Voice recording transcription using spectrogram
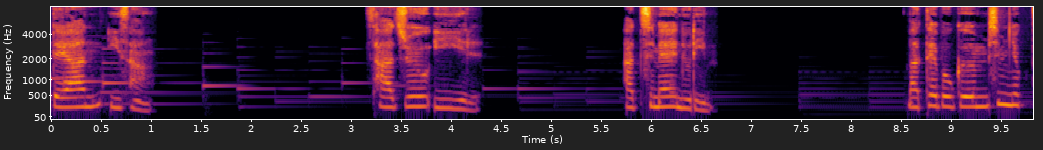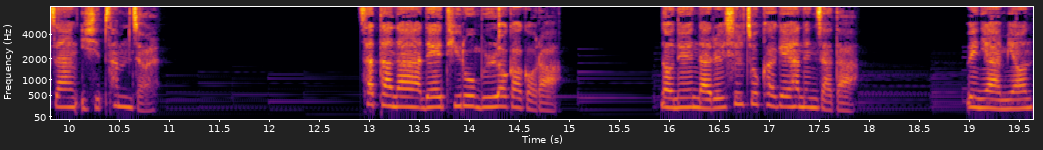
대한 이상. 4주 2일. 아침의 누림. 마태복음 16장 23절. 사탄아 내 뒤로 물러가거라. 너는 나를 실족하게 하는 자다. 왜냐하면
